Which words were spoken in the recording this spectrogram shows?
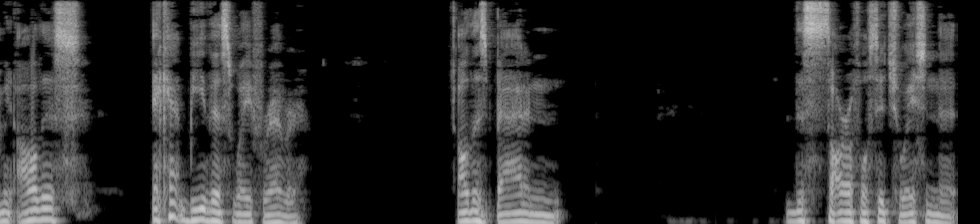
I mean, all this, it can't be this way forever. All this bad and this sorrowful situation that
